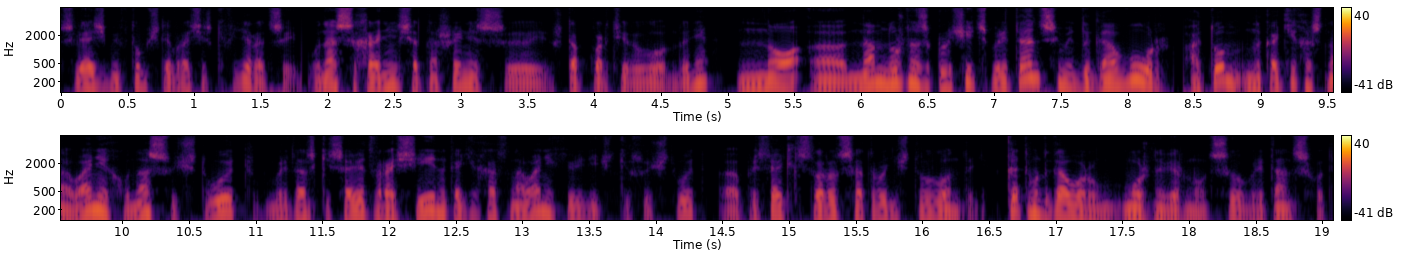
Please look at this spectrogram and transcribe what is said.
связями, в том числе в Российской Федерации. У нас сохранились отношения с э, штаб-квартирой в Лондоне, но э, нам нужно заключить с британцами договор о том, на каких основаниях у нас существует Британский Совет в России, на каких основаниях юридических существует э, представительство сотрудничества в Лондоне. К этому договору можно вернуться. У британцев, вот,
